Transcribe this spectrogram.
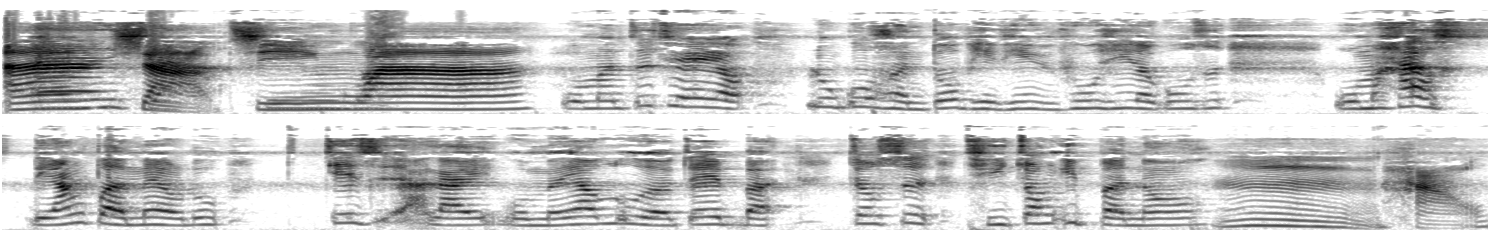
安小青蛙》。我们之前有录过很多皮皮与波西的故事，我们还有两本没有录。接下来我们要录的这一本就是其中一本哦。嗯，好，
